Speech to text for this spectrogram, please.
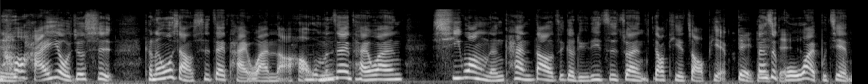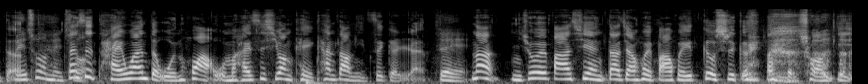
然后还有就是可能我想是在台湾呢哈，我们在台湾。希望能看到这个履历自传要贴照片，对，但是国外不见得，没错没错。但是台湾的文化，我们还是希望可以看到你这个人，对。那你就会发现，大家会发挥各式各样的创意，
